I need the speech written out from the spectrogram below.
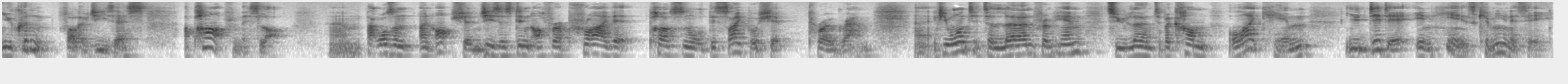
You couldn't follow Jesus apart from this lot. Um, that wasn't an option. Jesus didn't offer a private, personal discipleship program. Uh, if you wanted to learn from him, to learn to become like him, you did it in his community.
